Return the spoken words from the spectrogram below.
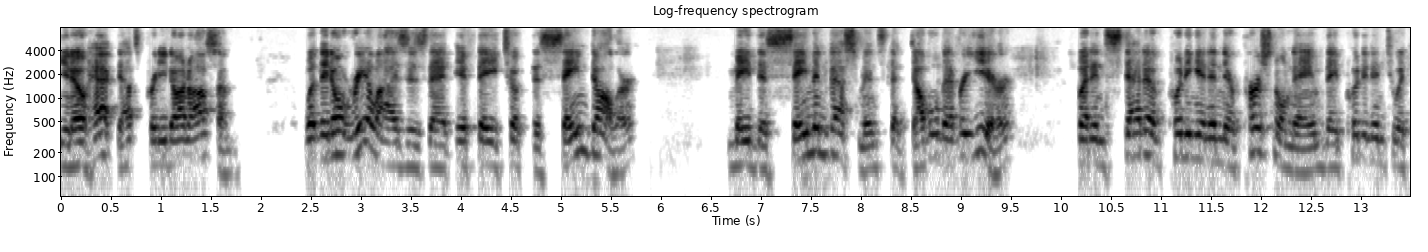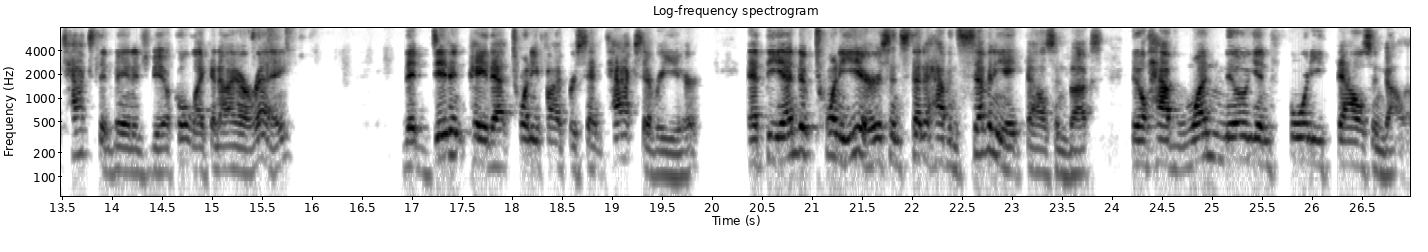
you know, heck, that's pretty darn awesome. What they don't realize is that if they took the same dollar, made the same investments that doubled every year, but instead of putting it in their personal name, they put it into a tax advantage vehicle like an IRA that didn't pay that 25% tax every year. At the end of 20 years, instead of having 78,000 bucks, they'll have $1,040,000.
